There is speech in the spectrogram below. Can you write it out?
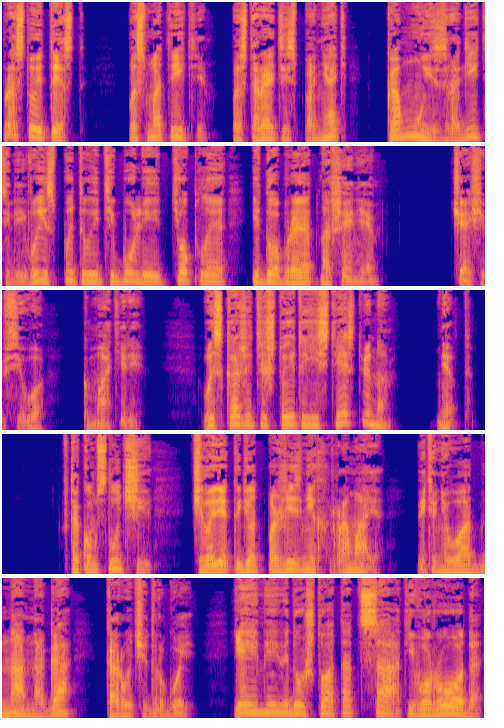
Простой тест. Посмотрите, постарайтесь понять, кому из родителей вы испытываете более теплое и доброе отношение. Чаще всего к матери. Вы скажете, что это естественно? Нет. В таком случае человек идет по жизни хромая, ведь у него одна нога короче другой. Я имею в виду, что от отца, от его рода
